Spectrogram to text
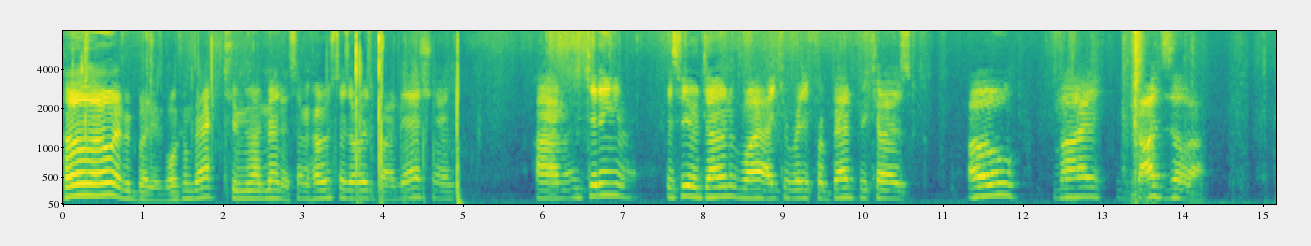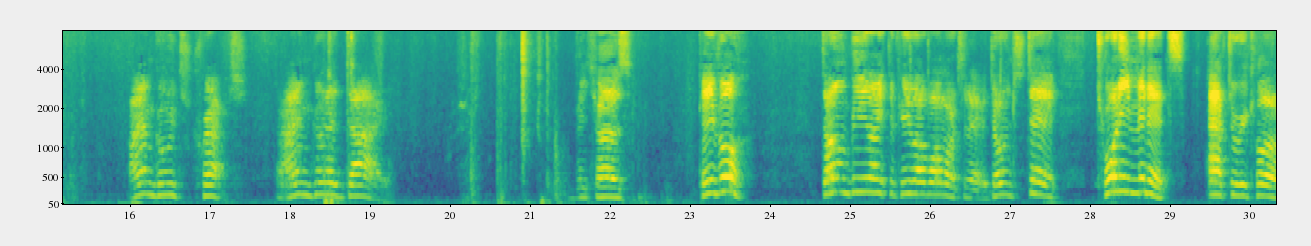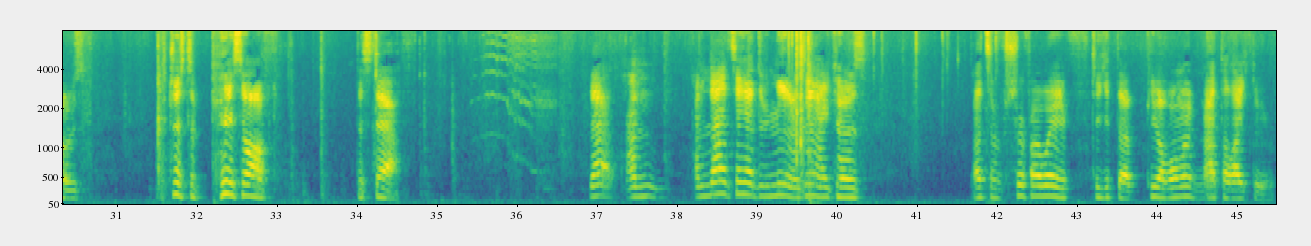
Hello, everybody. Welcome back to my Menace. I'm your host, as always, Brian Dash, and I'm getting this video done while I get ready for bed because, oh my Godzilla, I am going to crash. I am going to die because people don't be like the people at Walmart today. Don't stay 20 minutes after we close just to piss off the staff. That I'm I'm not saying that to be mean. I'm saying that because that's a surefire way to get the people at Walmart not to like you.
